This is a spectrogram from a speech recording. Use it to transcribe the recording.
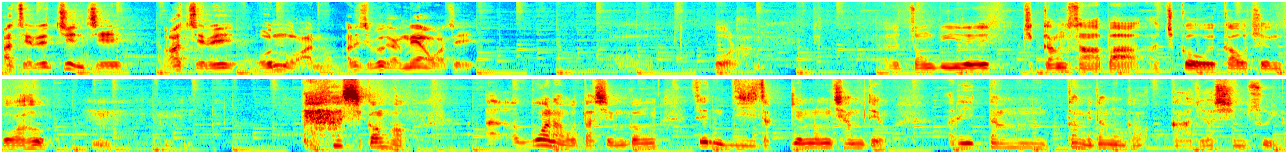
啊一个俊杰，啊一个文员，啊你是要共领偌济？好啦，呃，总比咧一工三百，啊一个月九千块好。嗯，啊 是讲吼，啊我若有达成讲这二十间拢签着，啊你当敢会当甲我加一下薪水啊？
